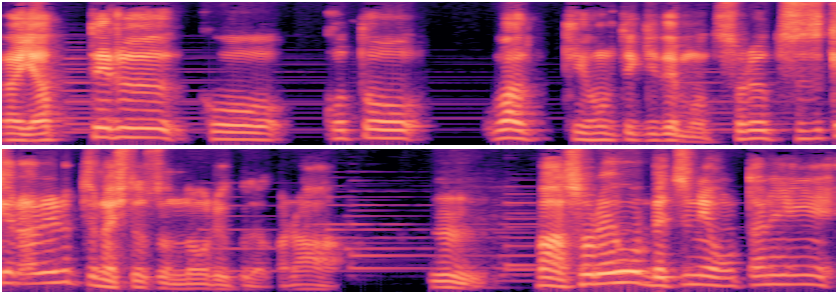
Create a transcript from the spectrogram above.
ど。やってるこうことは基本的でも、それを続けられるっていうのは一つの能力だから、うん。まあそれを別に大谷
